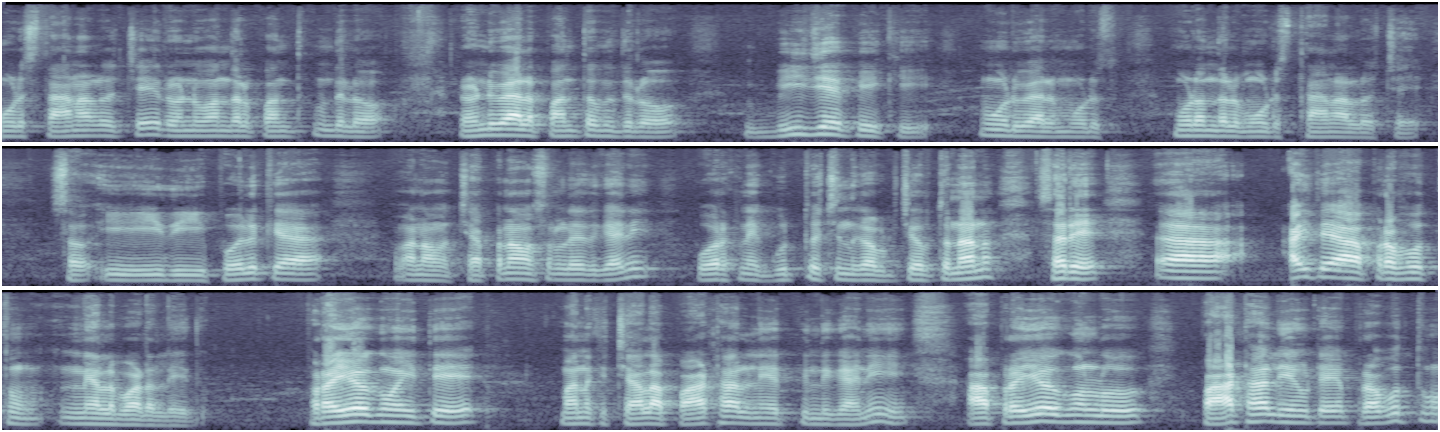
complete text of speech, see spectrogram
మూడు స్థానాలు వచ్చాయి. రెండు వందల పంతొమ్మిదిలో రెండు వేల పంతొమ్మిదిలో బీజేపీకి మూడు వేల మూడు మూడు వందల మూడు స్థానాలు వచ్చాయి. సో ఈ ఇది ఈ పోలిక మనం చెప్పనవసరం లేదు కానీ ఊరకనే గుర్తొచ్చింది కాబట్టి చెప్తున్నాను సరే అయితే ఆ ప్రభుత్వం నిలబడలేదు. ప్రయోగం అయితే మనకి చాలా పాఠాలు నేర్పింది కానీ ఆ ప్రయోగంలో పాఠాలు ఏమిటాయి ప్రభుత్వం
